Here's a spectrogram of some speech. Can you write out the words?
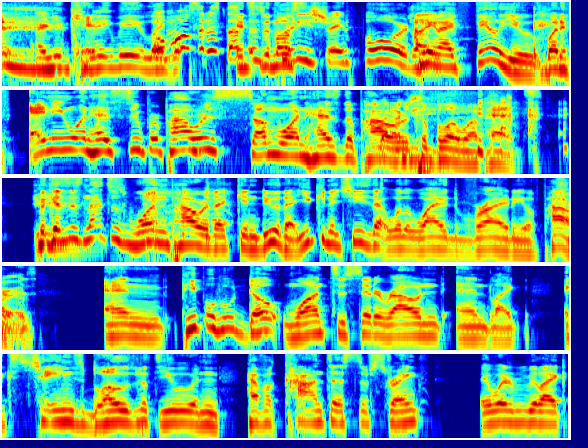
Are you kidding me? well, most of the stuff it's is the most- pretty straightforward. I mean, I feel you, but if anyone has superpowers, someone has the power to blow up heads. Because it's not just one power that can do that. You can achieve that with a wide variety of powers. And people who don't want to sit around and like exchange blows with you and have a contest of strength, they would be like,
